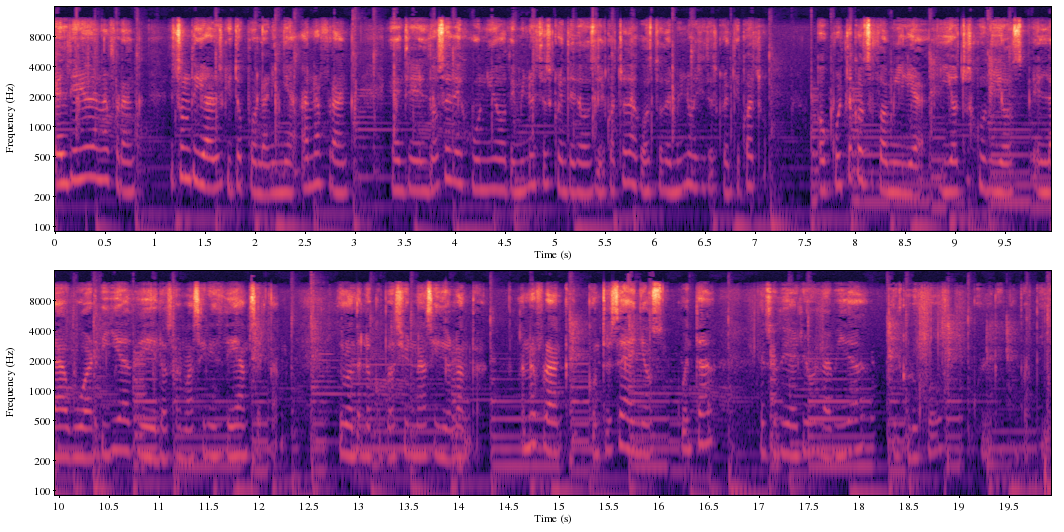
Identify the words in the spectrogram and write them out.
El diario de Ana Frank es un diario escrito por la niña Ana Frank entre el 12 de junio de 1942 y el 4 de agosto de 1944. Oculta con su familia y otros judíos en la buhardilla de los almacenes de Ámsterdam durante la ocupación nazi de Holanda. Ana Frank, con 13 años, cuenta en su diario la vida del grupo con el que compartía.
